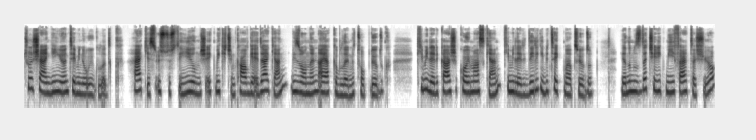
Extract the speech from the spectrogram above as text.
Chunsheng'in yöntemini uyguladık. Herkes üst üste yığılmış ekmek için kavga ederken biz onların ayakkabılarını topluyorduk. Kimileri karşı koymazken kimileri deli gibi tekme atıyordu. Yanımızda çelik miğfer taşıyor,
